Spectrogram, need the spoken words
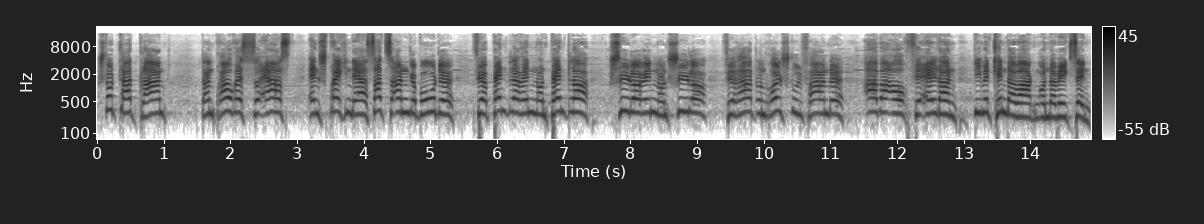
Stuttgart plant, dann braucht es zuerst entsprechende Ersatzangebote für Pendlerinnen und Pendler, Schülerinnen und Schüler, für Rad- und Rollstuhlfahrende, aber auch für Eltern, die mit Kinderwagen unterwegs sind.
